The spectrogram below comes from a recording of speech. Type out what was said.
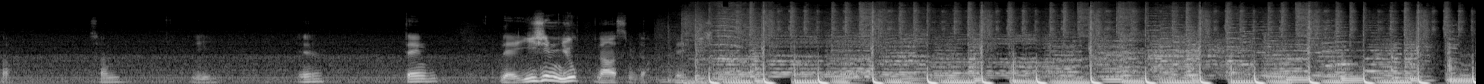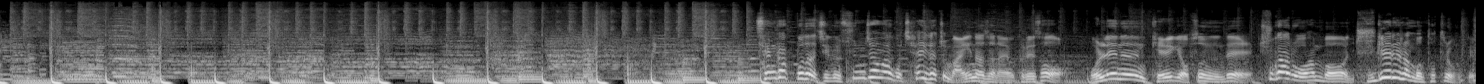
4, 3, 2, 1, 땡. 네, 26 나왔습니다. 네, 26. 생각보다 지금 순정하고 차이가 좀 많이 나잖아요. 그래서 원래는 계획이 없었는데 추가로 한번 두 개를 한번 터트려 볼게요.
